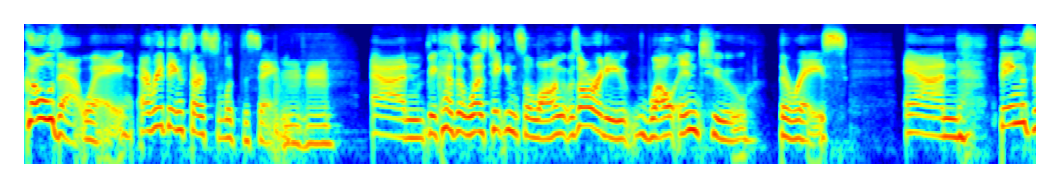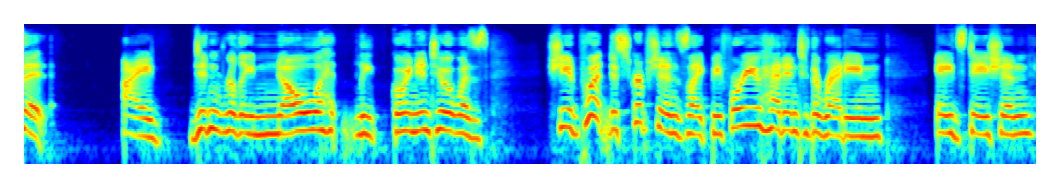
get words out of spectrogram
go that way? Everything starts to look the same. Mm-hmm. And because it was taking so long, it was already well into the race. And things that I didn't really know going into it was she had put descriptions like before you head into the Reading aid station,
